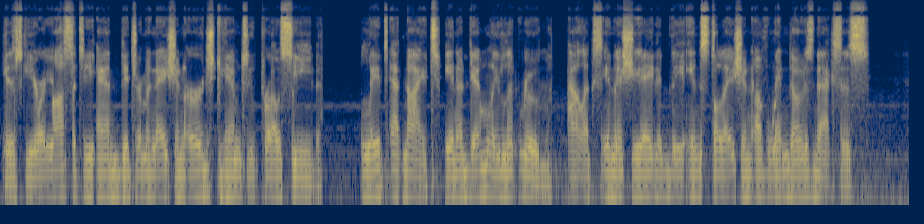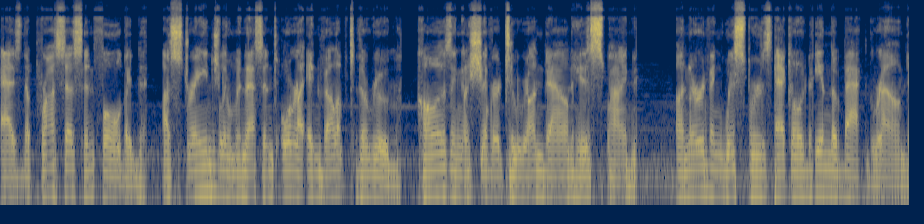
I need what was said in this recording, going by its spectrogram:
his curiosity and determination urged him to proceed. Late at night, in a dimly lit room, Alex initiated the installation of Windows Nexus. As the process unfolded, a strange luminescent aura enveloped the room, causing a shiver to run down his spine. Unnerving whispers echoed in the background,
